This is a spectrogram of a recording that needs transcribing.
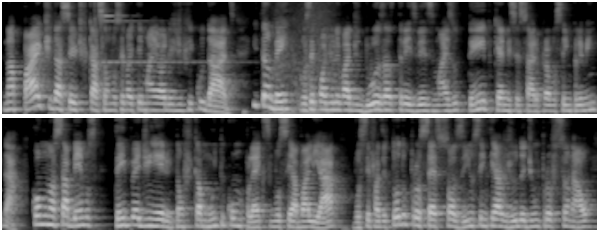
na parte da certificação você vai ter maiores dificuldades e também você pode levar de duas a três vezes mais o tempo que é necessário para você implementar. Como nós sabemos, tempo é dinheiro, então fica muito complexo você avaliar, você fazer todo o processo sozinho sem ter a ajuda de um profissional.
